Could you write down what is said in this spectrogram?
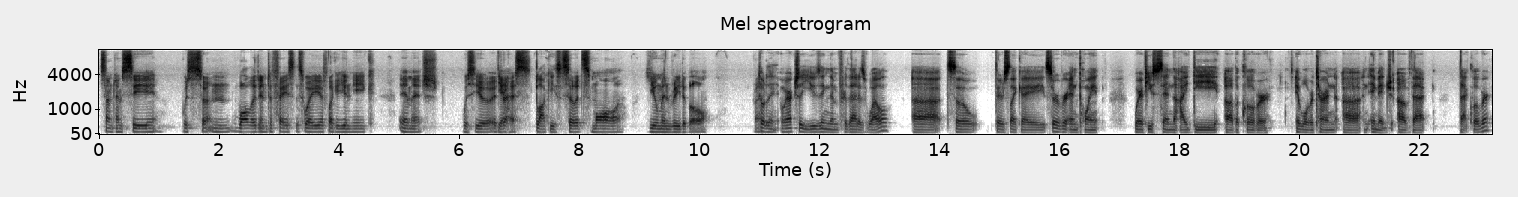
sometimes see with certain wallet interfaces where you have like a unique image with your address. Blockies. So it's more human readable. Totally. We're actually using them for that as well. Uh, so there's like a server endpoint where if you send the ID of a clover, it will return uh, an image of that that clover,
